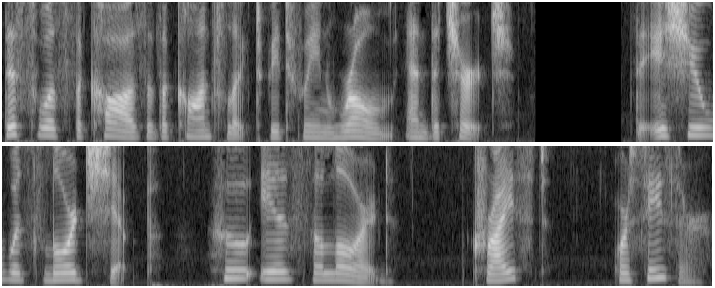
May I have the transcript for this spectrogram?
This was the cause of the conflict between Rome and the church. The issue was lordship. Who is the Lord? Christ or Caesar?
